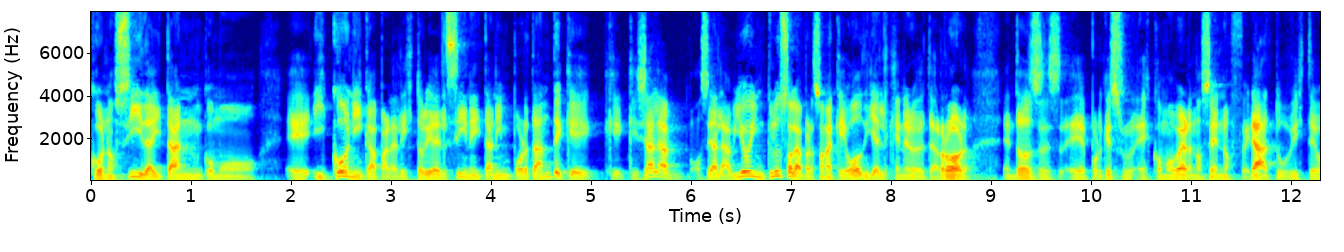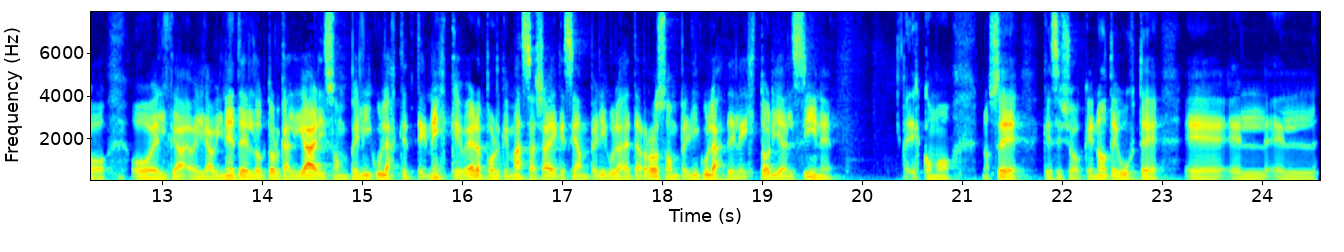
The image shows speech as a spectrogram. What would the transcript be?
conocida y tan como eh, icónica para la historia del cine y tan importante que, ya la, o sea, la vio incluso la persona que odia el género de terror. Entonces, eh, porque es, es, como ver, no sé, Nosferatu, ¿viste? O, o el, el, gabinete del doctor Caligari. Son películas que tenés que ver porque más allá de que sean películas de terror, son películas de la historia del cine es como, no sé, qué sé yo, que no te guste eh,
